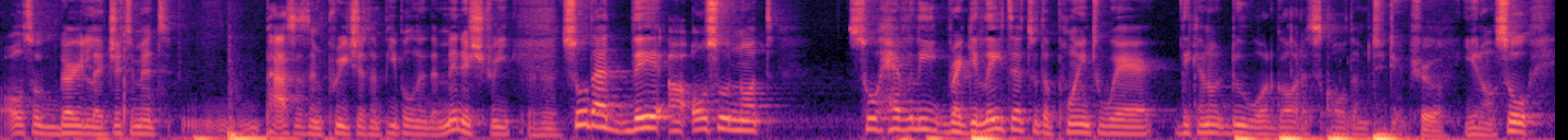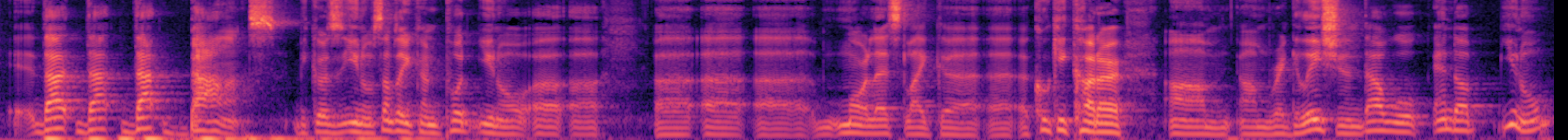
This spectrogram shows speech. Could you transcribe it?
also very legitimate pastors and preachers and people in the ministry mm-hmm. so that they are also not so heavily regulated to the point where they cannot do what God has called them to do. True. You know, so eh, that that that balance, because you know sometimes you can put you know uh, uh, uh, uh, more or less like a, a cookie cutter um, um, regulation that will end up you know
